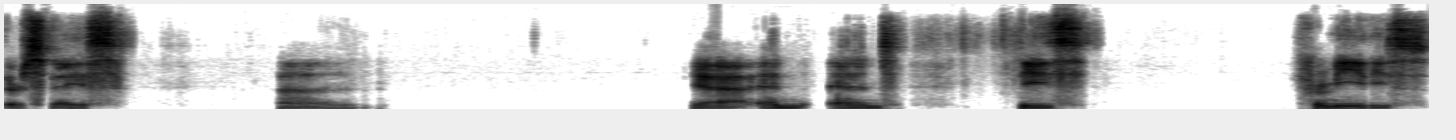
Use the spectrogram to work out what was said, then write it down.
there's space. Um, yeah, and and these for me these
